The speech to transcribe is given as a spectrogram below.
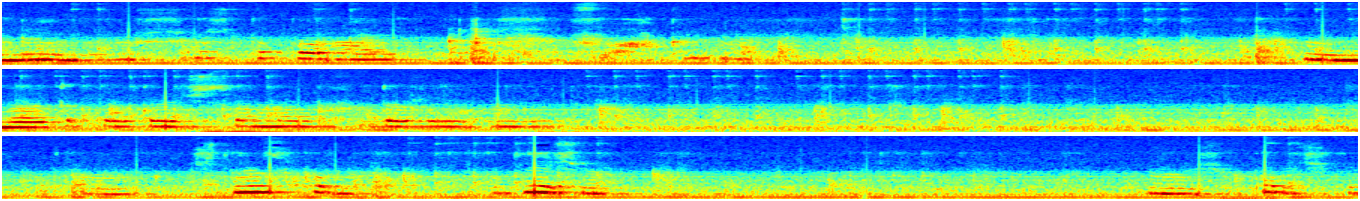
Блин, ну что ж такое? Фак. Да, такое количество мобов даже выходит. Так, 14 кубов. Отлично. Ну, еще курочки.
